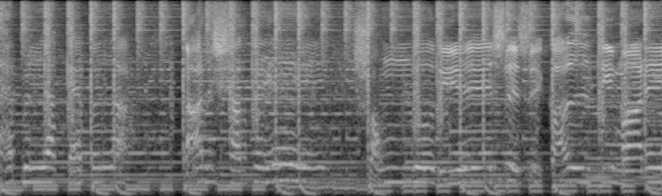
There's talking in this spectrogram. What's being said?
হ্যাবলা ক্যাবলা, তার সাথে সঙ্গ দিয়ে শেষে কালটি মারে।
